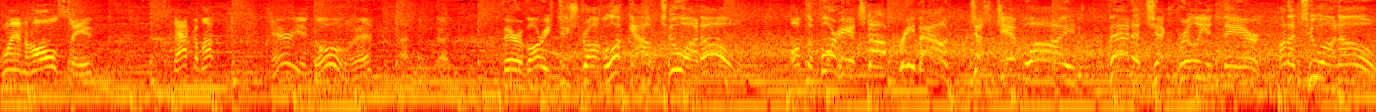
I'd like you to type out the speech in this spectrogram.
Glenn Hall save. Stack them up. There you go, Ed. Faravari's too strong. Look out. 2 on 0. Off the forehand. Stop. Rebound. Just jammed wide. Vanecek brilliant there on a 2 on 0.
